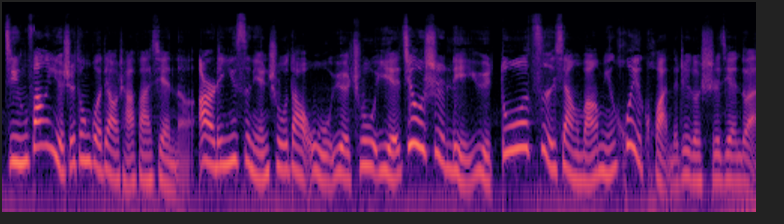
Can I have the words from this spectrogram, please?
警方也是通过调查发现呢，二零一四年初到五月初，也就是李玉多次向王明汇款的这个时间段，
